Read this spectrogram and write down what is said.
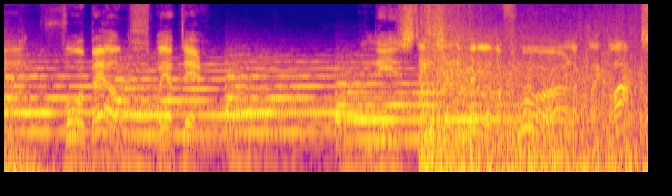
Uh, four bells, way up there. These things in the middle of the floor look like locks.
